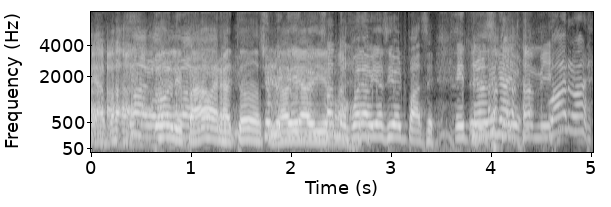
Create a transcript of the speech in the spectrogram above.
Bárbaro, Todos le pagaban a todos, Yo si me no quedé había pensando cuál había sido el pase. Extraordinario. Bárbaro.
